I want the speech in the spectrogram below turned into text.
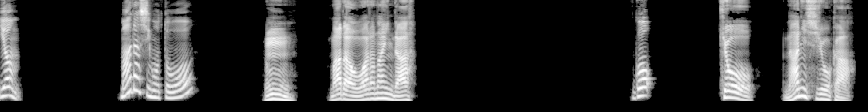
4まだ仕事？うん。まだ終わらないんだ。?5 今日、何しようか？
